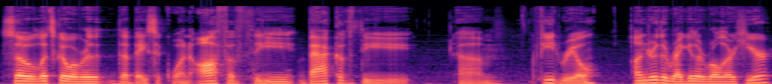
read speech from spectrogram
So let's go over the basic one. Off of the back of the um, feed reel, under the regular roller here,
